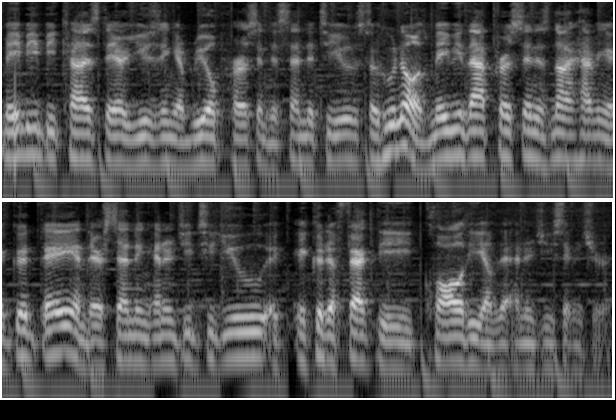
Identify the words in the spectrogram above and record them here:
Maybe because they're using a real person to send it to you. So who knows? Maybe that person is not having a good day and they're sending energy to you. It, it could affect the quality of the energy signature.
